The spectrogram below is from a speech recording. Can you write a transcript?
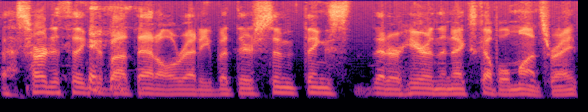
It's hard to think about that already, but there's some things that are here in the next couple months, right?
